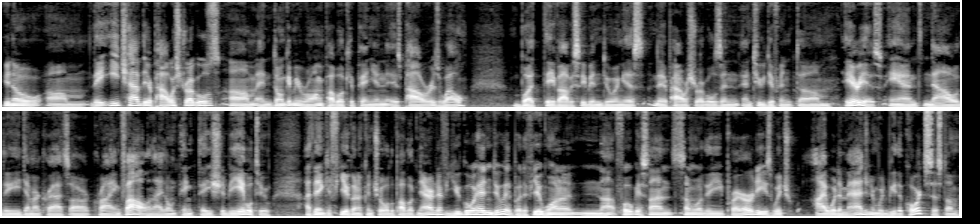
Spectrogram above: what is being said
you know, um, they each have their power struggles. Um, and don't get me wrong, public opinion is power as well but they've obviously been doing this their power struggles in, in two different um, areas. And now the democrats are crying foul and i don't think they should be able to. I think if you're going to control the public narrative you go ahead and do it. But if you want to not focus on some of the priorities which i would imagine would be the court system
